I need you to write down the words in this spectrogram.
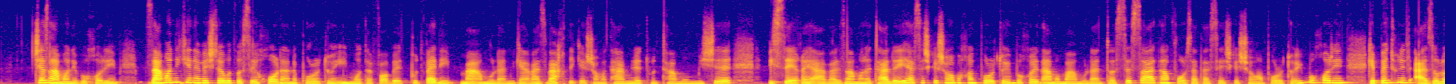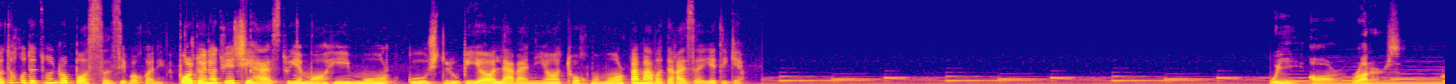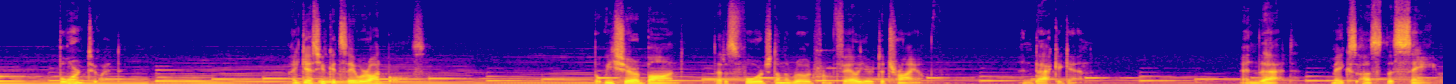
چه زمانی بخوریم؟ زمانی که نوشته بود واسه خوردن پروتئین متفاوت بود. ولی معمولا میگن از وقتی که شما تمرینتون تموم میشه 20 دقیقه اول زمان طلایی هستش که شما بخواید پروتئین بخورید اما معمولا تا 3 ساعت هم فرصت هستش که شما پروتئین بخورید که بتونید عضلات خودتون رو بازسازی بکنید پروتئین ها توی چی هست؟ توی ماهی مرغ گوشت لوبیا لبنیات تخم مرغ و مواد غذایی دیگه. We are runners, born to it. I guess you could say we're oddballs. But we share a bond that is forged on the road from failure to triumph and back again. And that makes us the same.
